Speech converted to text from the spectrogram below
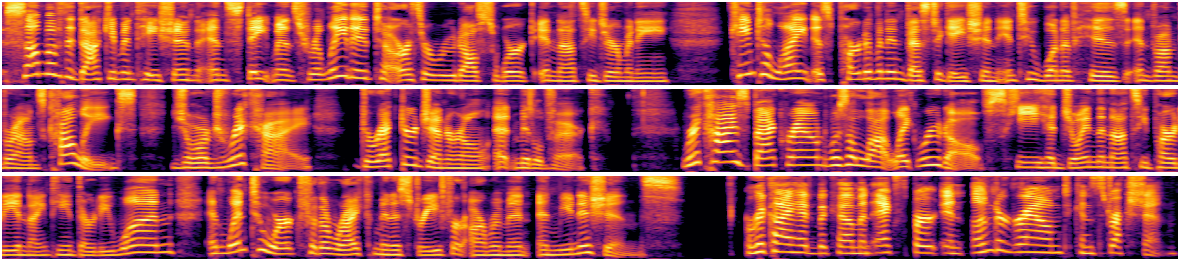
Some of the documentation and statements related to Arthur Rudolph's work in Nazi Germany came to light as part of an investigation into one of his and von Braun's colleagues, George Rickhey, Director General at Mittelwerk. Rickhey's background was a lot like Rudolph's. He had joined the Nazi Party in 1931 and went to work for the Reich Ministry for Armament and Munitions. Rickhey had become an expert in underground construction.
